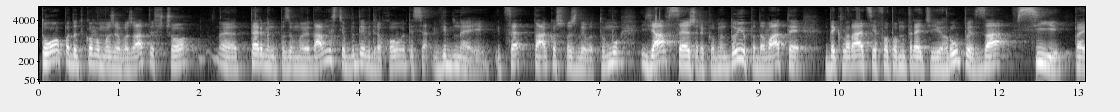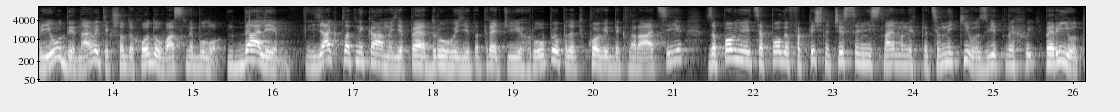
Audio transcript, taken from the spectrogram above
то податково може вважати, що е, термін позивної давності буде відраховуватися від неї. І це також важливо. Тому я все ж рекомендую подавати декларації ФОПом третьої групи за всі періоди, навіть якщо доходу у вас не було. Далі, як платниками ЄП другої та третьої групи у податковій декларації заповнюється поле фактична чисельність найманих працівників у звітних період,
